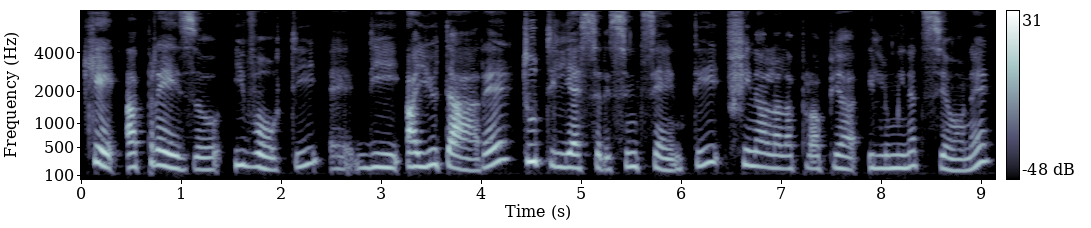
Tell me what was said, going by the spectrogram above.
che ha preso i voti eh, di aiutare tutti gli esseri senzienti fino alla, propria illuminazione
